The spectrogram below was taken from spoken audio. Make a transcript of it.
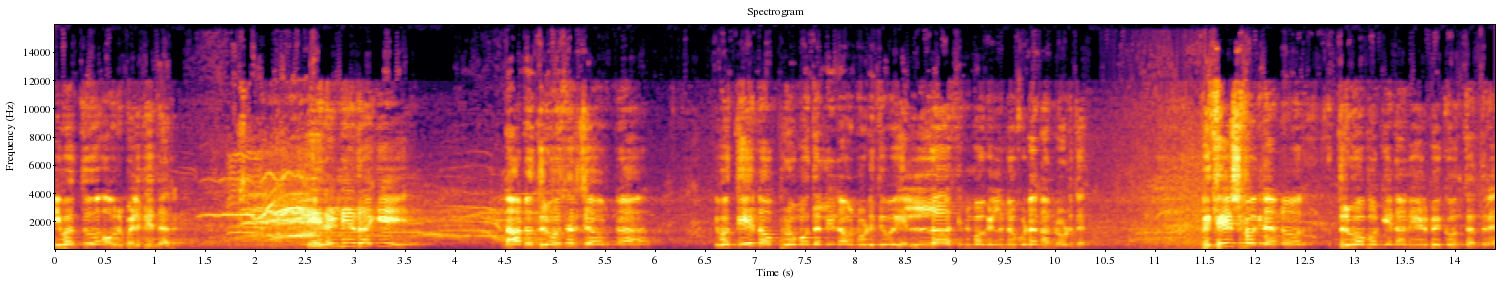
ಇವತ್ತು ಅವರು ಬೆಳೆದಿದ್ದಾರೆ. ಎರಡನೇದಾಗಿ ನಾನು ಧ್ರುವ ಸರ್ಜಾ ಅವ್ರನ್ನ ಇವತ್ತೇನು ನಾವು ಪ್ರೋಮೋದಲ್ಲಿ ನಾವು ನೋಡಿದ್ದೀವೋ ಎಲ್ಲ ಸಿನಿಮಾಗಳನ್ನ ಕೂಡ ನಾನು ನೋಡಿದೆ. ವಿಶೇಷವಾಗಿ ನಾನು ಧ್ರುವ ಬಗ್ಗೆ ನಾನು ಹೇಳಬೇಕು ಅಂತಂದ್ರೆ,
